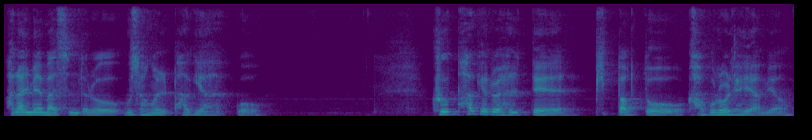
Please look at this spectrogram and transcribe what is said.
하나님의 말씀대로 우상을 파괴하고 그 파괴를 할 때 핍박도 각오를 해야 하며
